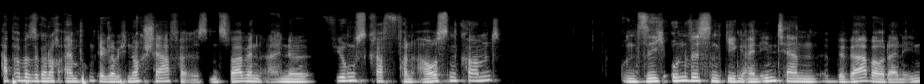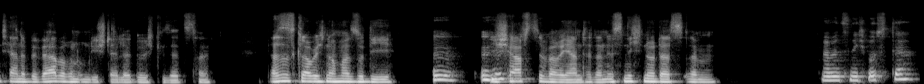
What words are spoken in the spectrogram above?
habe aber sogar noch einen Punkt, der glaube ich noch schärfer ist. Und zwar, wenn eine Führungskraft von außen kommt und sich unwissend gegen einen internen Bewerber oder eine interne Bewerberin um die Stelle durchgesetzt hat. Das ist, glaube ich, nochmal so die, mhm. die schärfste Variante. Dann ist nicht nur das. Ähm, Wenn man es nicht wusste.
